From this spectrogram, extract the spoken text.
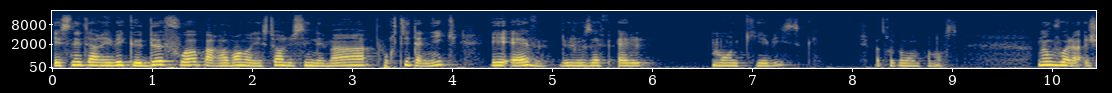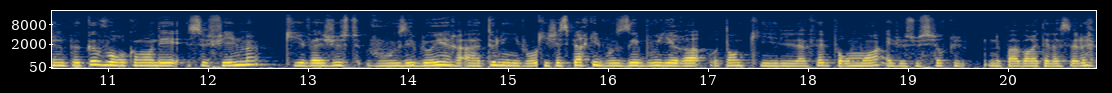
Et ce n'est arrivé que deux fois auparavant dans l'histoire du cinéma pour Titanic et Eve de Joseph L. Mankiewicz. Je sais pas trop comment on prononce. Donc voilà, je ne peux que vous recommander ce film qui va juste vous éblouir à tous les niveaux, qui j'espère qu'il vous éblouira autant qu'il l'a fait pour moi et je suis sûre que ne pas avoir été la seule.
